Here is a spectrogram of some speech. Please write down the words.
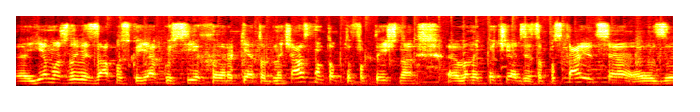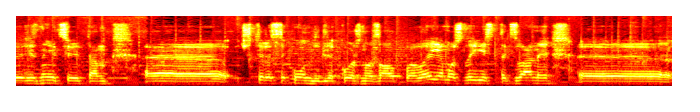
Е, Є можливість запуску як усіх ракет одночасно, тобто фактично е, вони по черзі запускаються е, з різницею там е, 4 секунди для кожного залпу, але є можливість так званий е,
